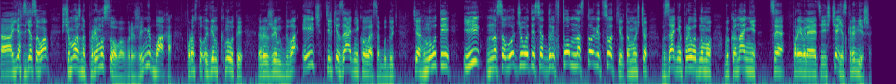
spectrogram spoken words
е, я з'ясував, що можна примусово в режимі баха просто увімкнути режим 2H, тільки задні колеса будуть тягнути і насолоджуватися дрифтом на 100%, тому що в задньоприводному виконанні це проявляється іще яскравіше.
